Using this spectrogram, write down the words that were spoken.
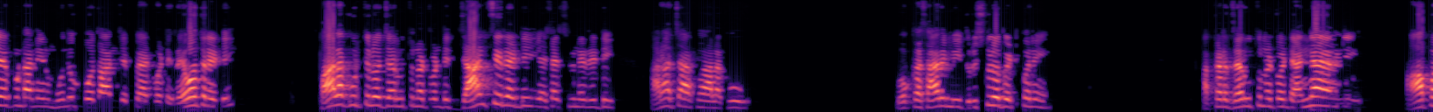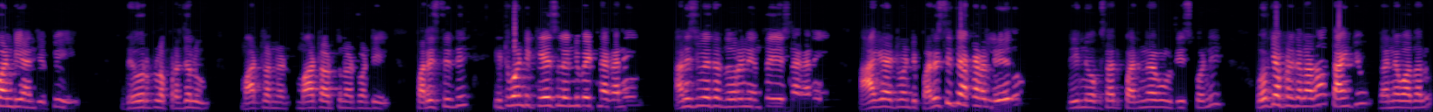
చేయకుండా నేను ముందుకు పోతా అని చెప్పేటువంటి రేవంత్ రెడ్డి పాలకుర్తిలో జరుగుతున్నటువంటి ఝాన్సీ రెడ్డి యశస్విని రెడ్డి అరాచకాలకు ఒక్కసారి మీ దృష్టిలో పెట్టుకొని అక్కడ జరుగుతున్నటువంటి అన్యాయాన్ని ఆపండి అని చెప్పి దేవరపుల ప్రజలు మాట్లాడిన మాట్లాడుతున్నటువంటి పరిస్థితి. ఇటువంటి కేసులు ఎన్ని పెట్టినా కానీ అణిచివేత ధోరణి ఎంత చేసినా కానీ ఆగేటువంటి పరిస్థితి అక్కడ లేదు. దీన్ని ఒకసారి పరిణామం తీసుకోండి. ఓకే ప్రజలారా థ్యాంక్ యూ ధన్యవాదాలు.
